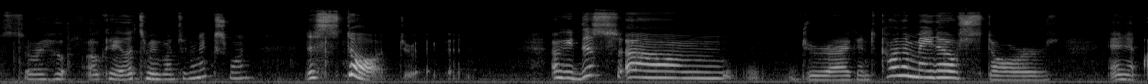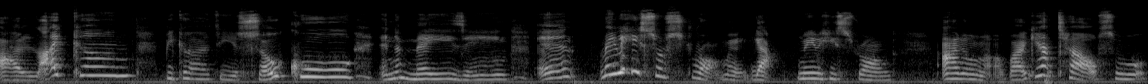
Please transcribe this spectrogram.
so I hope. Okay, let's move on to the next one, the Star Dragon. Okay, this um dragon's kind of made out of stars and I like him because he is so cool and amazing, and maybe he's so strong. Maybe, yeah, maybe he's strong. I don't know, but I can't tell. So,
